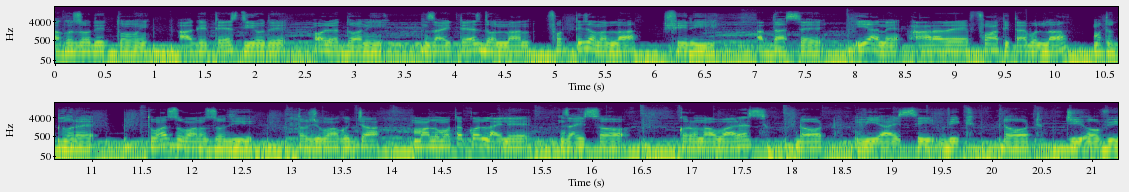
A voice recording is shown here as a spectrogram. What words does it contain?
আগো যদি তুই আগে টেস্ট দিও দে, অইলে দনি। যাই টেস্ট দন্নান, ফত্তি জনাল্লা ফিরি। আদাসে, ইয়ানে আরারে ফুয়াতি তাই বললা মতত ঘরে। তোমার জুবানত যদি তর্জমা গুজ্জা মালুমত কল লাইলে যাইছ corona virus dot VIC vic dot GOV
